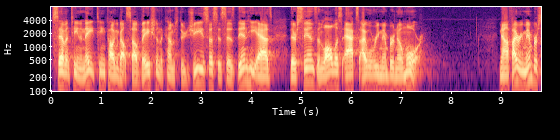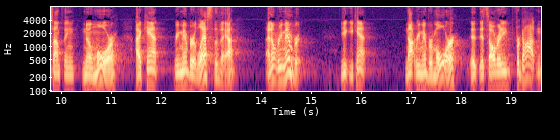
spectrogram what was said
17 and 18, talking about salvation that comes through Jesus, it says, Then he adds, Their sins and lawless acts I will remember no more. Now, if I remember something no more, I can't remember less than that. I don't remember it. You, you can't not remember more, it, it's already forgotten.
